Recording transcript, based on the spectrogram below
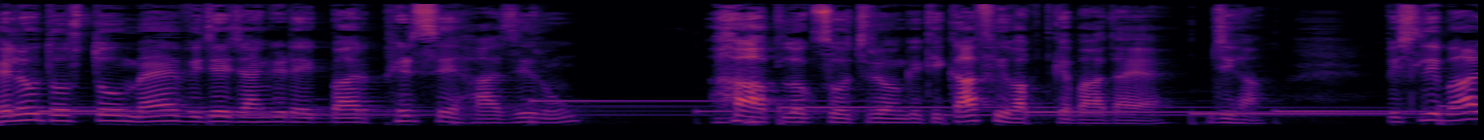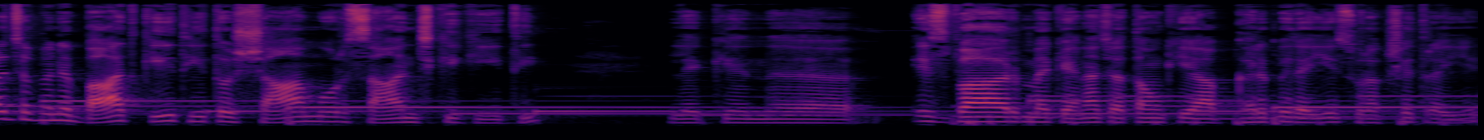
हेलो दोस्तों, मैं विजय जांगिड़ एक बार फिर से हाजिर हूँ। आप लोग सोच रहे होंगे कि काफ़ी वक्त के बाद आया है। जी हाँ पिछली बार जब मैंने बात की थी तो शाम और साँझ की की थी। लेकिन इस बार मैं कहना चाहता हूँ कि आप घर पे रहिए, सुरक्षित रहिए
